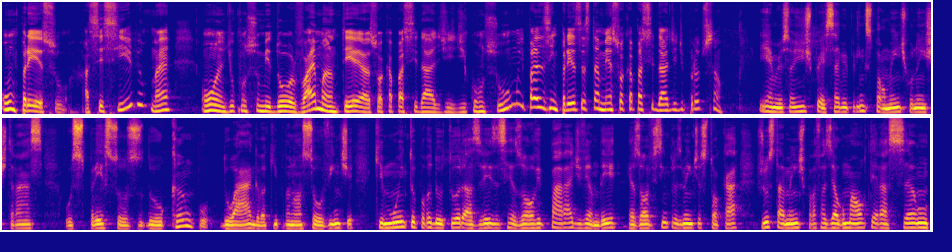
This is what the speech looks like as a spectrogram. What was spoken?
Um preço acessível, né, onde o consumidor vai manter a sua capacidade de consumo e para as empresas também a sua capacidade de produção. E Emerson, a gente percebe principalmente quando a gente traz os preços do campo, do agro aqui para o nosso ouvinte, que muito produtor às vezes resolve parar de vender, resolve simplesmente estocar justamente para fazer alguma alteração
